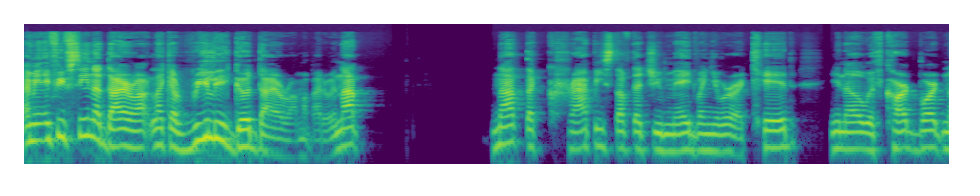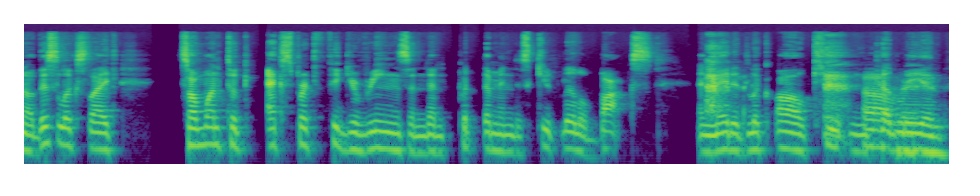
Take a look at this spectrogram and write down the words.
I mean, if you've seen a diorama, like a really good diorama, by the way, not not the crappy stuff that you made when you were a kid, you know, with cardboard. No, this looks like someone took expert figurines and then put them in this cute little box and made it look all cute and oh, cuddly man. and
